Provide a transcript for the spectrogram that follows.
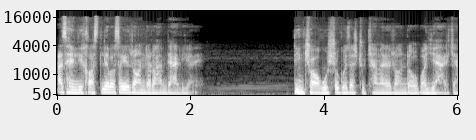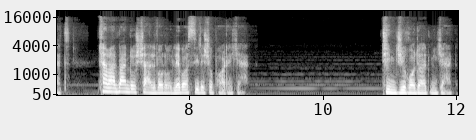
از هنلی خواست لباسای راندا رو هم در بیاره. دین چاقوش رو گذاشت تو کمر راندا و با یه حرکت کمربند و شلوار و لباس زیرش رو پاره کرد. تیم جیغ داد می‌کرد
